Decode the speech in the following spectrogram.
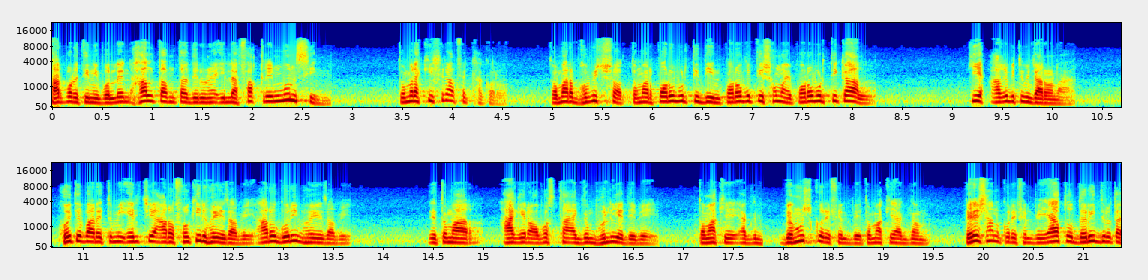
তারপরে তিনি বললেন, হাল তামতাদিরুনা ইল্লা ফাকরিন মুনসিন। তোমরা কিসের অপেক্ষা করো? তোমার ভবিষ্যৎ, তোমার পরবর্তী দিন, পরবর্তী সময় পরবর্তীকাল কি আসবে তুমি জানো না। হইতে পারে তুমি এর চেয়ে আরও ফকির হয়ে যাবে আরও গরিব হয়ে যাবে, যে তোমার আগের অবস্থা একদম ভুলিয়ে দেবে। তোমাকে একদম বেহুশ করে ফেলবে, তোমাকে একদম পেরেশান করে ফেলবে, এত দরিদ্রতা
